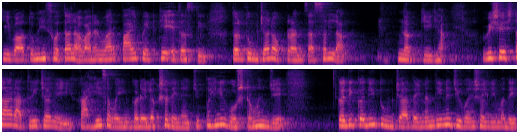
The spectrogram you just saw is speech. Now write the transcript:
किंवा तुम्ही स्वतःला वारंवार पाय पेटके येत असतील तर तुमच्या डॉक्टरांचा सल्ला नक्की घ्या. विशेषतः रात्रीच्या वेळी काही सवयींकडे लक्ष देण्याची पहिली गोष्ट म्हणजे कधीकधी तुमच्या दैनंदिन जीवनशैलीमध्ये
